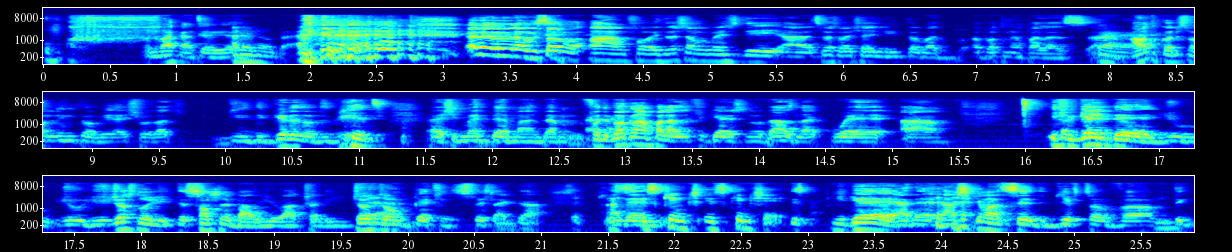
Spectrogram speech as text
On the back can tell you. I don't know. But And then when we saw um, for International Women's Day, uh, Tiwa Savage actually linked up at, at Buckingham Palace. Um, Right. I want to call this one linked up. Yeah, she was at the, the greatest of the great. Uh, she met them, and um, for the Buckingham Palace, if you guys know, that's like where um, if you get there, you you you just know you, there's something about you. Actually, you just Yeah. don't get into space like that. it's, then- it's king. It's king shit. It's, you get and then and she came to say the gift of um, the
